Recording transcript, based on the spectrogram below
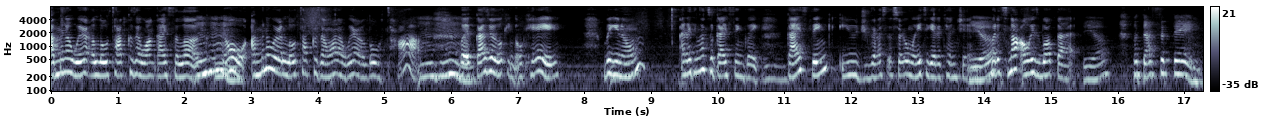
I'm gonna wear a low top because I want guys to look. Mm-hmm. No, I'm gonna wear a low top because I want to wear a low top. Mm-hmm. But if guys are looking okay, but you know. And I think that's what guys think. Like, Mm-hmm. guys think you dress a certain way to get attention. Yeah. But it's not always about that. yeah. But that's the thing.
